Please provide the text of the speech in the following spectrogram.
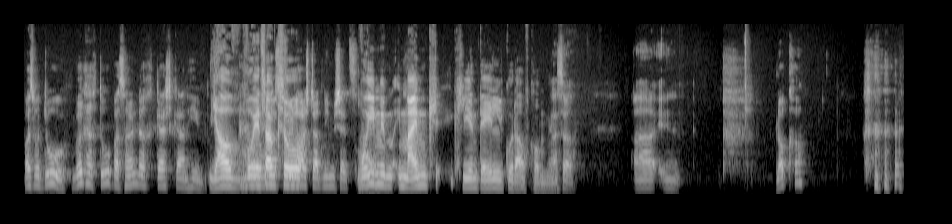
Was, wo du, wirklich du persönlich gehst gern hin? Ja, wo ich jetzt Gefühl so, hast, jetzt wo ich mit, in meinem Klientel gut aufkomme. Ja. Also, äh, in, pff, locker.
